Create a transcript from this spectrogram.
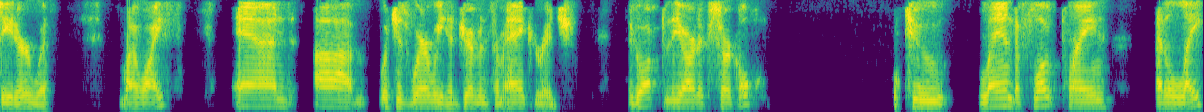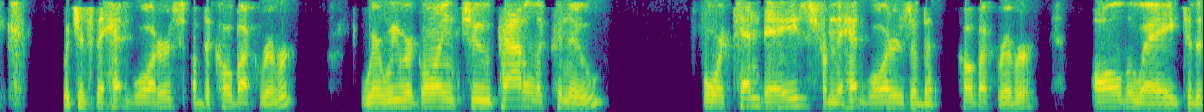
seater with my wife and um, which is where we had driven from Anchorage to go up to the Arctic Circle to land a float plane at a lake, which is the headwaters of the Kobuk River, where we were going to paddle a canoe for 10 days from the headwaters of the Kobuk River all the way to the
